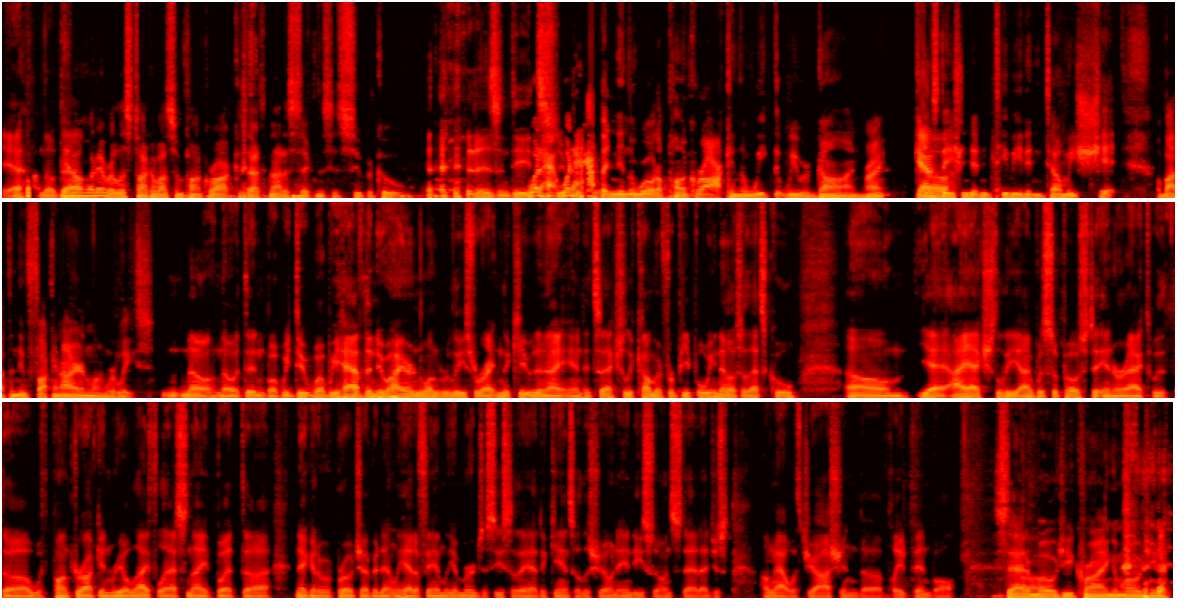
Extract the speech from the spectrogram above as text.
Yeah. No you know doubt. whatever let's talk about some punk rock because that's not a sickness it's super cool it is indeed. what ha- what super cool. happened in the world of punk rock in the week that we were gone right gas Uh, station didn't tv didn't tell me shit about the new fucking iron lung release No, no, it didn't. But we do. Well, we have the new Iron Lung release right in the queue tonight, and it's actually coming for people we know, so that's cool. Um, yeah, I actually I was supposed to interact with uh, with punk rock in real life last night, but uh, Negative Approach evidently had a family emergency, so they had to cancel the show in Indy. So instead, I just hung out with Josh and uh, played pinball. sad Uh, emoji crying emoji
